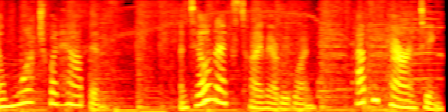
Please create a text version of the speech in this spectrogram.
and watch what happens. Until next time, everyone, happy parenting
